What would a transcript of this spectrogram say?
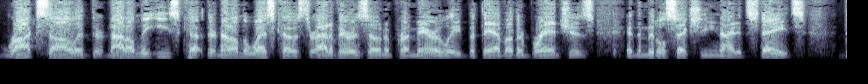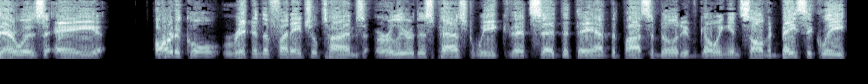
rock solid. They're not on the east coast. They're not on the west coast. They're out of Arizona primarily, but they have other branches in the middle section of the United States. There was a article written in the Financial Times earlier this past week that said that they have the possibility of going insolvent. Basically,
